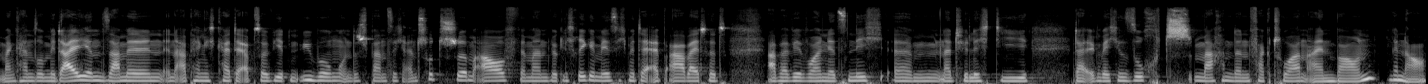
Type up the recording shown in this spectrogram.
man kann so Medaillen sammeln in Abhängigkeit der absolvierten Übungen und es spannt sich ein Schutzschirm auf, wenn man wirklich regelmäßig mit der App arbeitet. Aber wir wollen jetzt nicht ähm, natürlich die da irgendwelche suchtmachenden Faktoren einbauen. Genau.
